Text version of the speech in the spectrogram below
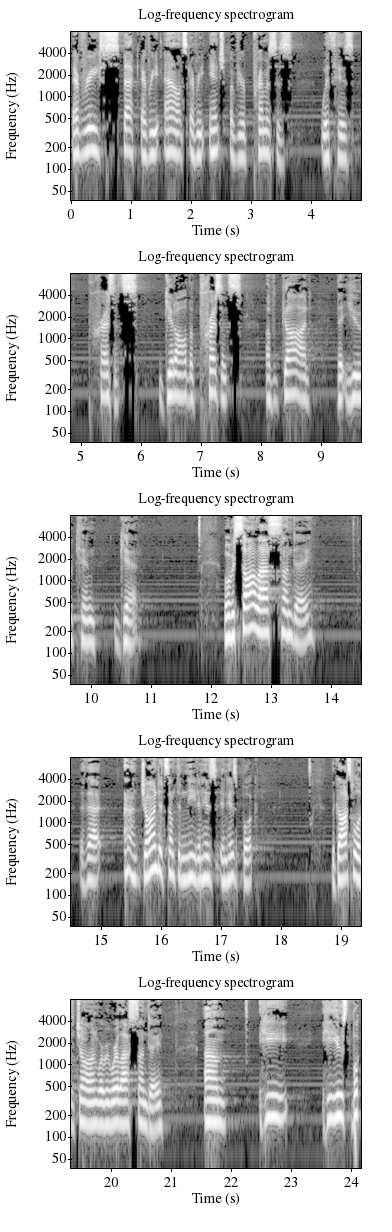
every speck, every ounce, every inch of your premises with His presence. Get all the presence of God that you can get. Well, we saw last Sunday that John did something neat in his, in his book, the Gospel of John, where we were last Sunday. Um, he, he used book,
